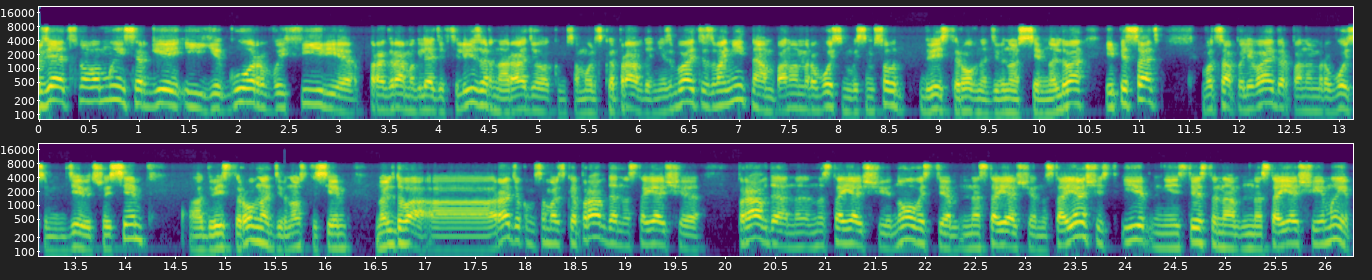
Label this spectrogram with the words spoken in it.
Друзья, это снова мы, Сергей и Егор, в эфире программы «Глядя в телевизор» на радио «Комсомольская правда». Не забывайте звонить нам по номеру 8 800 200 ровно 9702 и писать WhatsApp или Viber по номеру 8 967 200 ровно 9702. А, радио «Комсомольская правда» – настоящая правда, настоящие новости, настоящая настоящесть и, естественно, настоящие мы,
